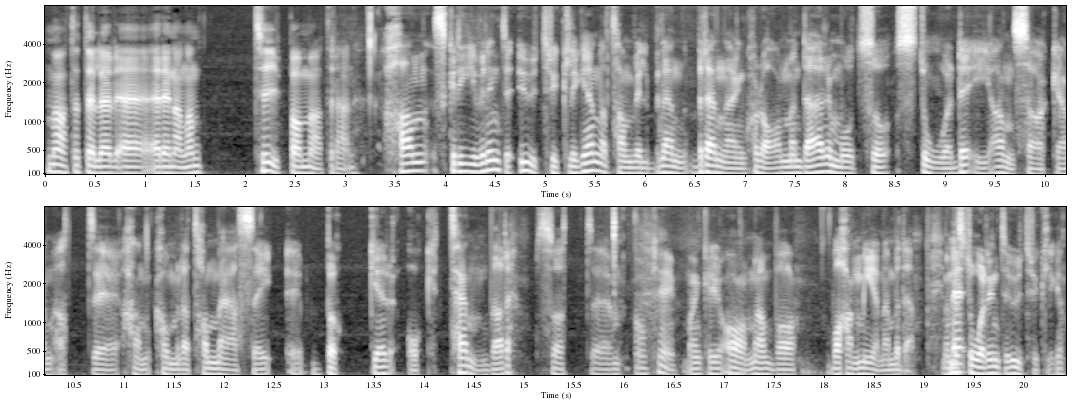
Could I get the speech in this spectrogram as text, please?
mötet eller eh, är det en annan typ av möte det här? Han skriver inte uttryckligen att han vill bränna en koran men däremot så står det i ansökan att eh, han kommer att ha med sig eh, böcker och tändare. Så att eh, okay. man kan ju ana vad, vad han menar med det. Men, men det står inte uttryckligen.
